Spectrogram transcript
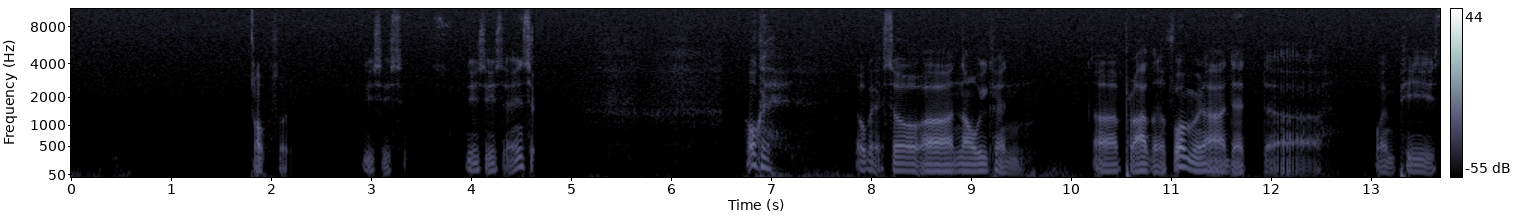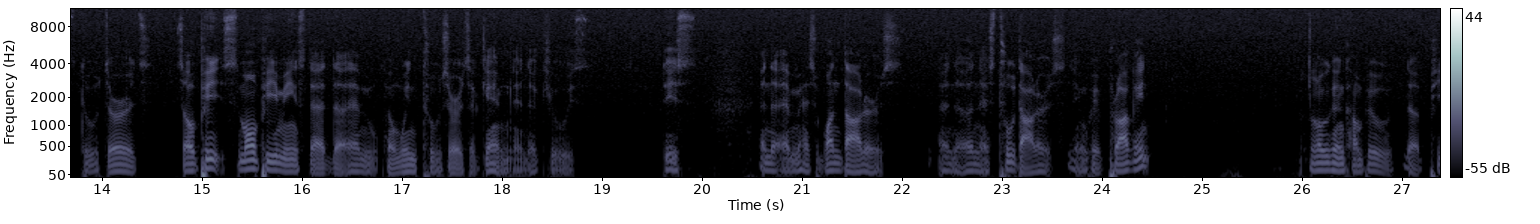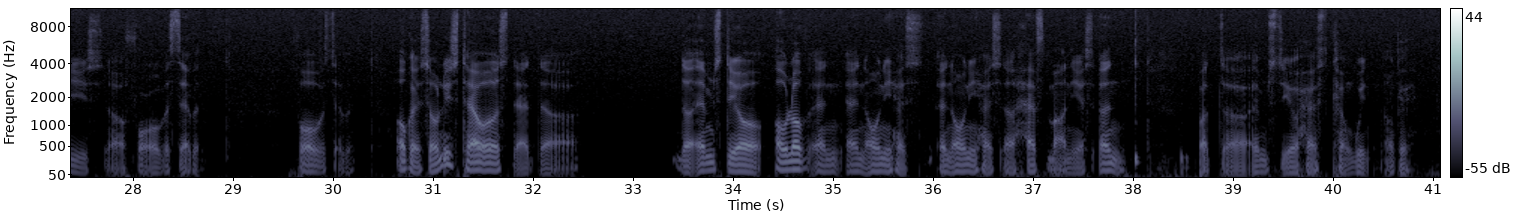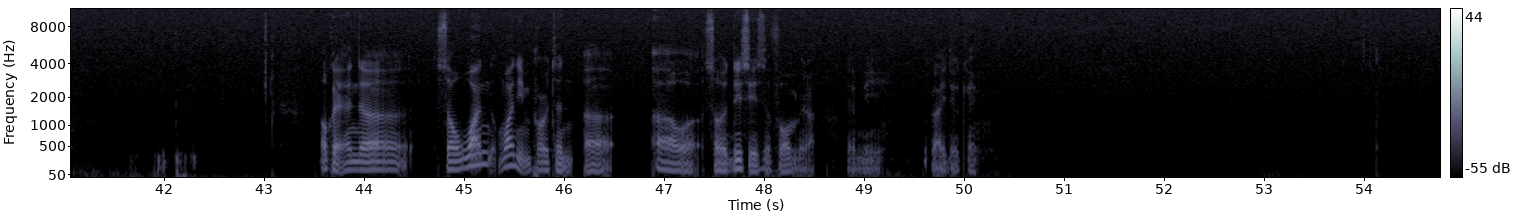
Oh, sorry. This is, this is the answer. Okay. Okay, so uh, now we can uh, plug the formula that uh, when p is two thirds. So p small p means that the m can win two thirds again, and the q is this, and the m has one dollars, and the n has two dollars. Then we plug in. Now we can compute the p is uh, four over seven. Four over seven. Okay, so this tells us that uh, the M still all of n n only has n only has a half money as n, but uh, M still has can win. Okay. Okay, and uh, so one one important uh uh so this is the formula. Let me write again.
